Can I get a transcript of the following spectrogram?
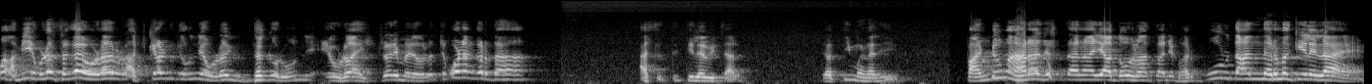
मग आम्ही एवढं सगळं एवढं राजकारण करून एवढं युद्ध करून एवढं ऐश्वर मिळवलं ते कोणाकरता असं ते तिला विचार तेव्हा ती म्हणाली पांडू महाराज असताना या दोन हाताने भरपूर दानधर्म केलेला आहे.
